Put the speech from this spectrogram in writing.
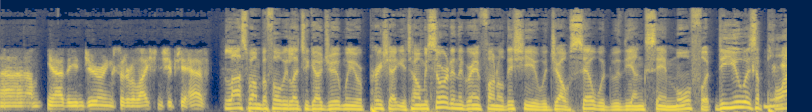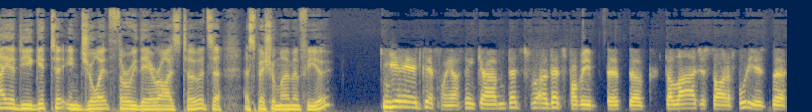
um, you know, the enduring sort of relationships you have. Last one before we let you go, Jude. We appreciate your time. We saw it in the grand final this year with Joel Selwood with young Sam Moorfoot. Do you, as a player, do you get to enjoy it through their eyes too? It's a, a special moment for you. Yeah, definitely. I think um, that's uh, that's probably the, the the largest side of footy is the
